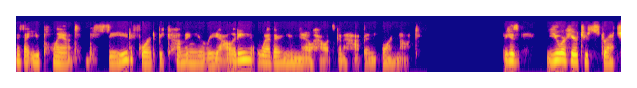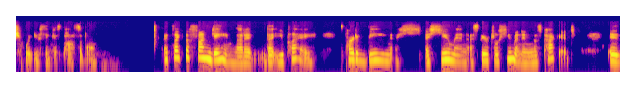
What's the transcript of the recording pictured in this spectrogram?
is that you plant the seed for it becoming your reality, whether you know how it's going to happen or not. Because you are here to stretch what you think is possible. It's like the fun game that it that you play. It's part of being a, a human, a spiritual human in this package. Is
